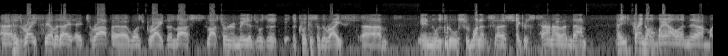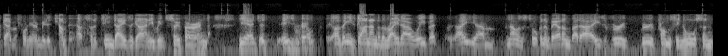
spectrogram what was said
uh, his race the other day at Te Rapa was great. The last last 200 metres was a, the quickest of the race, um, and it was good also won at uh, Sacred Satono. And um, he's trained on well. And um, I gave him a 400 metre jump out sort of 10 days ago, and he went super. And yeah, just, he's real. I think he's going under the radar a wee bit today. Um, no one's talking about him, but uh, he's a very very promising horse and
